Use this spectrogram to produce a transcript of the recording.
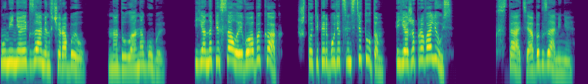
У меня экзамен вчера был, надула она губы. Я написала его абы как. Что теперь будет с институтом? Я же провалюсь. Кстати, об экзамене.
